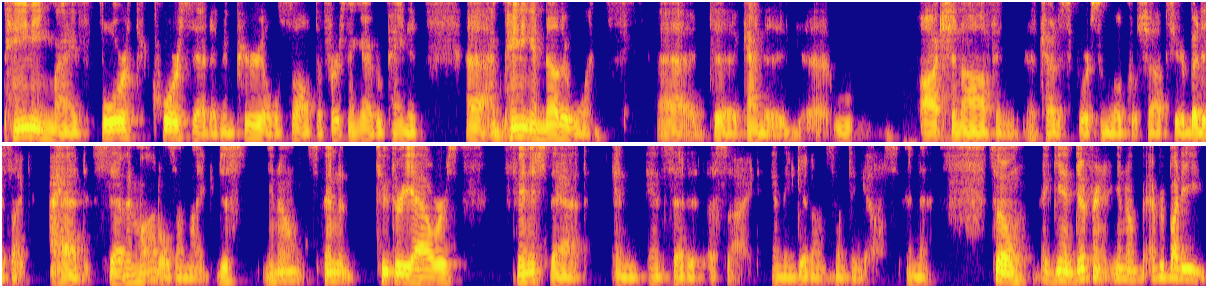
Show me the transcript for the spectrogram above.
painting my fourth core set of Imperial Assault, the first thing I ever painted. Uh, I'm painting another one uh, to kind of uh, auction off and uh, try to support some local shops here. But it's like I had seven models. I'm like, just you know, spend two three hours, finish that, and and set it aside, and then get on something else. And uh, so again, different. You know, everybody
